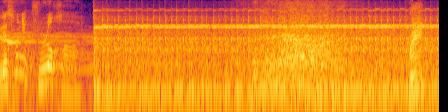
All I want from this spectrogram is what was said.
이게 손이 굴러가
